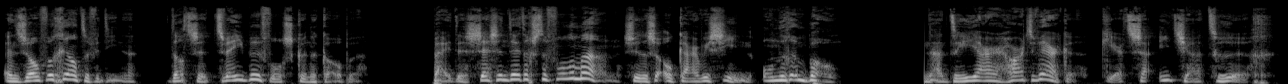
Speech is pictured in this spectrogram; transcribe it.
en zoveel geld te verdienen dat ze twee buffels kunnen kopen. Bij de 36e volle maan zullen ze elkaar weer zien onder een boom. Na drie jaar hard werken keert Saidja terug.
